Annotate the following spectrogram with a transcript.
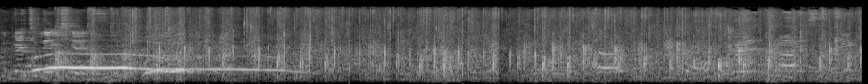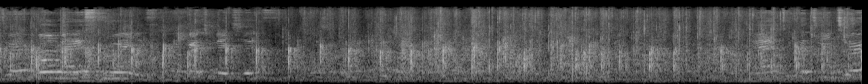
Congratulations. Grand prize, Victor Gomez Ruiz. Congratulations. And to the teacher,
